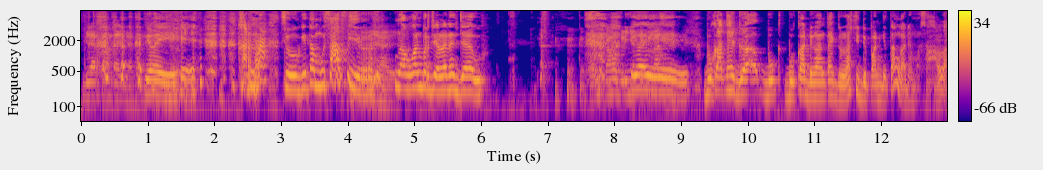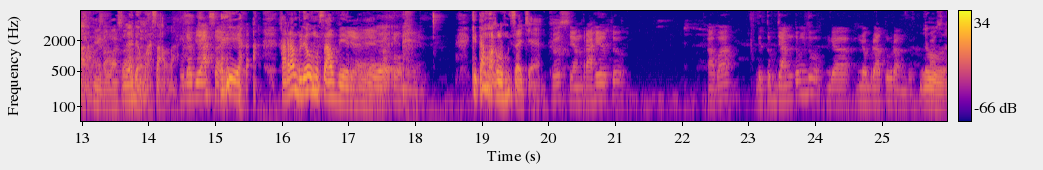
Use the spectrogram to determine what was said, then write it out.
Biar santai biar. santai. Yoi. Karena suhu kita musafir, Iya, iya. melakukan perjalanan jauh. Kenapa belinya Yoi. teh gelas ya? Buka teh ga- bu- buka dengan teh gelas di depan kita nggak ada masalah. Nggak ada masalah. Nggak ada masalah. Udah biasa. ya? Iya. Karena beliau musafir. Iya, iya, Iya. maklum ya. Kita maklumi saja. Terus yang terakhir tuh apa? Detuk jantung tuh nggak nggak beraturan tuh. Lu.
